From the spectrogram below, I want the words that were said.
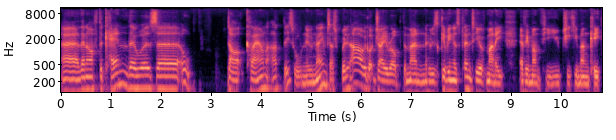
Uh, then after Ken, there was uh, oh, Dark Clown. Uh, these are all new names. That's brilliant. Oh, we've got J Rob, the man who's giving us plenty of money every month. You, cheeky monkey.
